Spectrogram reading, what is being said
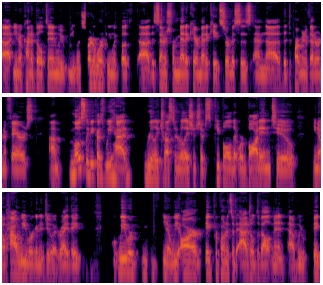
uh, you know, kind of built in. We you know, started working with both uh, the Centers for Medicare Medicaid Services and uh, the Department of Veteran Affairs, um, mostly because we had really trusted relationships, people that were bought into, you know, how we were going to do it. Right? They we were you know we are big proponents of agile development. Uh, we were big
